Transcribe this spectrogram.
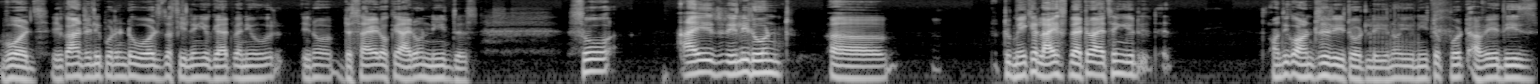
words you can't really put into words the feeling you get when you you know decide okay i don't need this so i really don't uh, to make your life better i think you on the contrary totally you know you need to put away these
